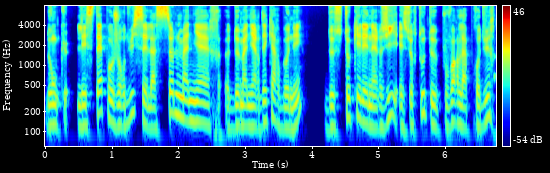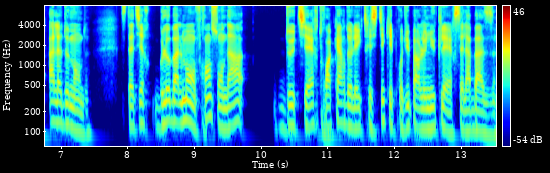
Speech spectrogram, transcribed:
Donc, les steppes aujourd'hui, c'est la seule manière, de manière décarbonée, de stocker l'énergie et surtout de pouvoir la produire à la demande. C'est-à-dire, globalement, en France, on a deux tiers, trois quarts de l'électricité qui est produite par le nucléaire. C'est la base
